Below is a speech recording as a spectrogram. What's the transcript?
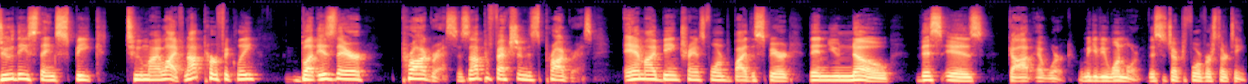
do these things speak to my life? Not perfectly, but is there progress? It's not perfection, it's progress. Am I being transformed by the Spirit? Then you know this is God at work. Let me give you one more. This is chapter 4, verse 13.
